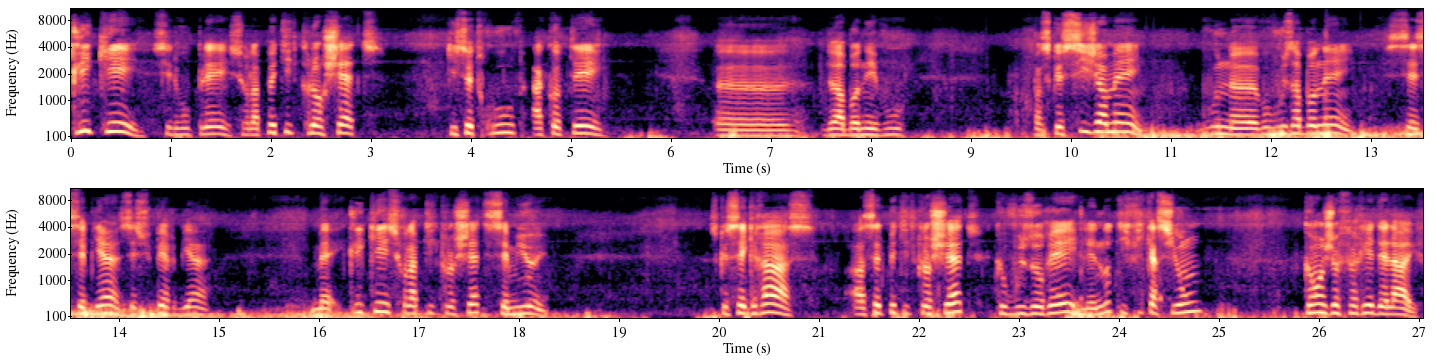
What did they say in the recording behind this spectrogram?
cliquez s'il vous plaît sur la petite clochette qui se trouve à côté euh, de abonnez-vous. Parce que si jamais vous ne vous, vous abonnez c'est bien, c'est super bien. Mais cliquez sur la petite clochette, c'est mieux. Parce que c'est grâce à cette petite clochette que vous aurez les notifications quand je ferai des lives.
